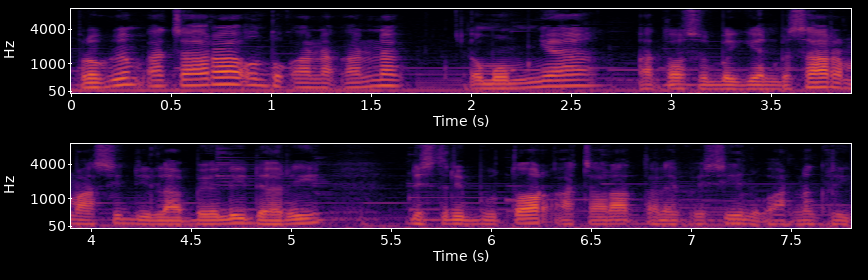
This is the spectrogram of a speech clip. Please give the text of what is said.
Program acara untuk anak-anak umumnya atau sebagian besar masih dilabeli dari distributor acara televisi luar negeri.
